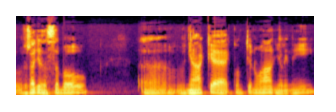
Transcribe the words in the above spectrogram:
v řadě za sebou v nějaké kontinuální linii,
